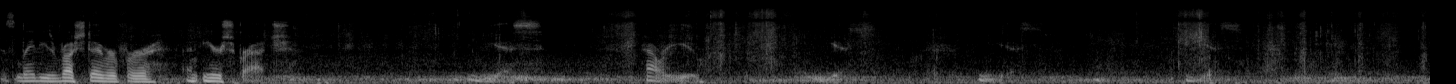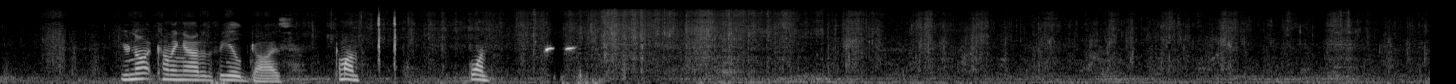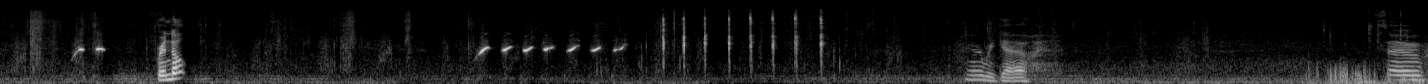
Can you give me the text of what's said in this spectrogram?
This lady's rushed over for an ear scratch. Yes. How are you? Yes. Yes. Yes. You're not coming out of the field, guys. Come on. Go on. Brindle. There we go. So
